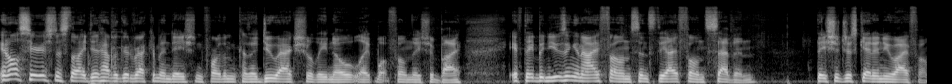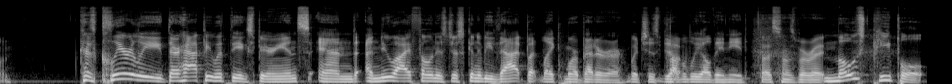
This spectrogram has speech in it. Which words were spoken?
In all seriousness, though, I did have a good recommendation for them because I do actually know like what phone they should buy. If they've been using an iPhone since the iPhone seven, they should just get a new iPhone. Because clearly they're happy with the experience, and a new iPhone is just going to be that, but like more better, which is probably all they need That sounds about right. most people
